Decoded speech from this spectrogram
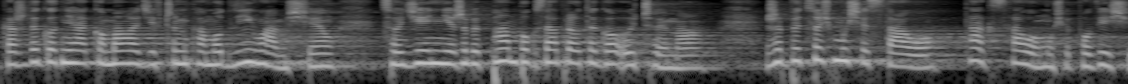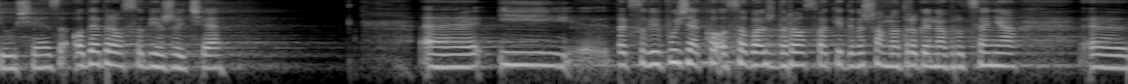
Każdego dnia jako mała dziewczynka modliłam się codziennie, żeby Pan Bóg zabrał tego ojczyma, żeby coś mu się stało. Tak, stało mu się, powiesił się, odebrał sobie życie. E, I e, tak sobie później, jako osoba już dorosła, kiedy weszłam na drogę nawrócenia, e,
